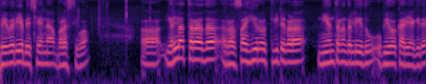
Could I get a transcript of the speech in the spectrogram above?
ಬೇವರಿಯ ಬೇಸೆಯನ್ನು ಬಳಸ್ತೀವೋ ಎಲ್ಲ ಥರದ ರಸ ಹೀರೋ ಕೀಟಗಳ ನಿಯಂತ್ರಣದಲ್ಲಿ ಇದು ಉಪಯೋಗಕಾರಿಯಾಗಿದೆ.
